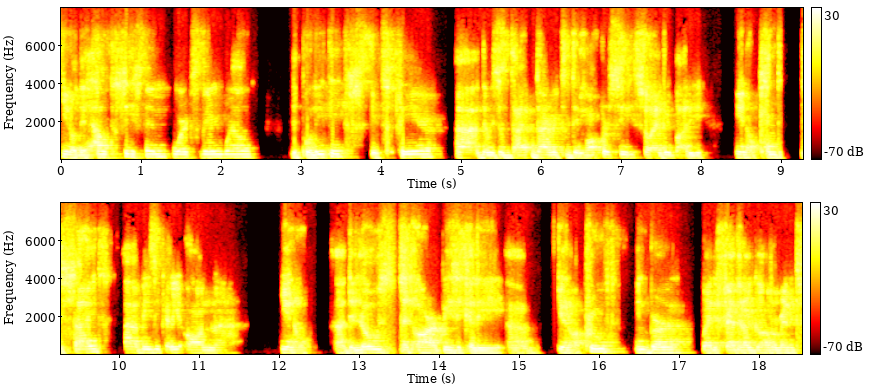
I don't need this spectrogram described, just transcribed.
you know, the health system works very well. The politics, it's fair. Uh, there is a di- direct democracy, so everybody, you know, can decide uh, basically on, uh, you know, uh, the laws that are basically, um, you know, approved in Bern by the federal government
